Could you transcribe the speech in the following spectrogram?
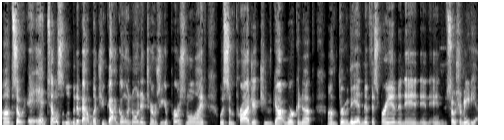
Um, so, Ed, tell us a little bit about what you've got going on in terms of your personal life with some projects you've got working up um, through the Ed Memphis brand and, and, and, and social media.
